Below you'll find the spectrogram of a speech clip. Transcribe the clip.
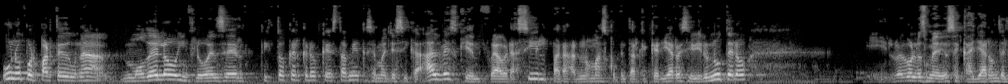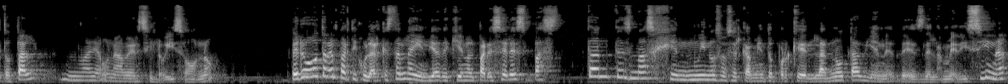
Uno por parte de una modelo, influencer, TikToker, creo que es también, que se llama Jessica Alves, quien fue a Brasil para no más comentar que quería recibir un útero. Y luego los medios se callaron del total. No hay aún a ver si lo hizo o no. Pero otra en particular que está en la India, de quien al parecer es bastante más genuino su acercamiento, porque la nota viene desde la medicina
